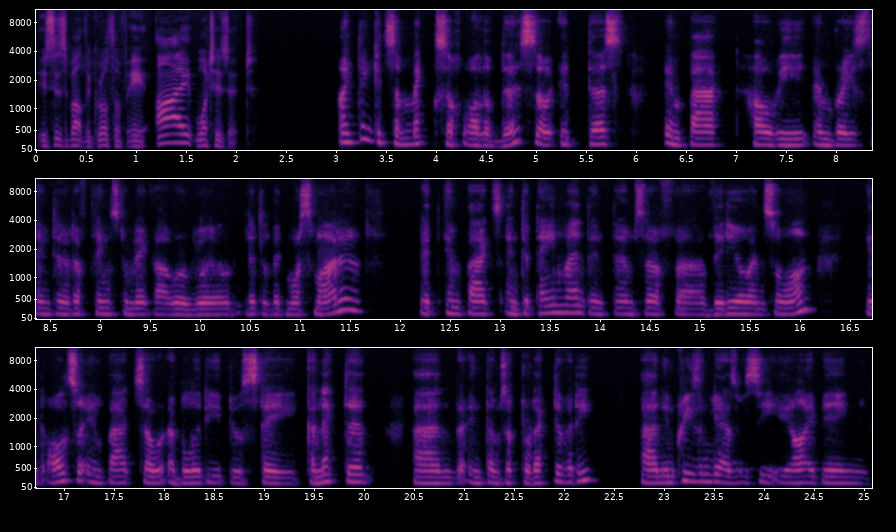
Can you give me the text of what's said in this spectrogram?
Is this about the growth of AI? What is it? I think it's a mix of all of this. So it does impact how we embrace the Internet of Things to make our world a little bit more smarter. It impacts entertainment in terms of uh, video and so on. It also impacts our ability to stay connected and in terms of productivity. And increasingly, as we see AI being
